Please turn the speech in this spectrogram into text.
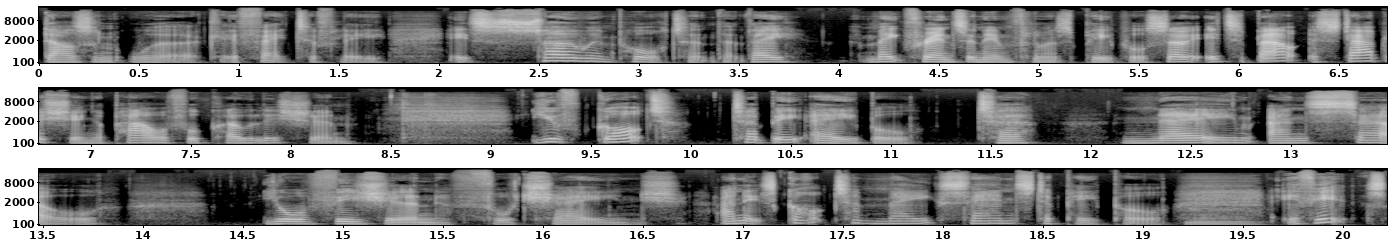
doesn't work effectively. It's so important that they make friends and influence people. So it's about establishing a powerful coalition. You've got to be able to name and sell your vision for change. And it's got to make sense to people. Mm. If it's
